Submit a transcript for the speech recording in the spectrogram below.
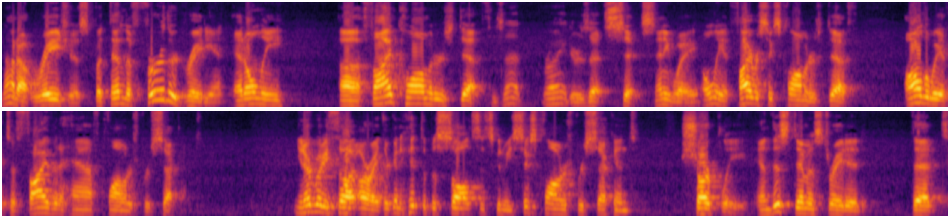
not outrageous. But then the further gradient at only uh, five kilometers depth. Is that right, or is that six? Anyway, only at five or six kilometers depth, all the way up to five and a half kilometers per second. You know, everybody thought, all right, they're going to hit the basalts. It's going to be six kilometers per second sharply, and this demonstrated that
